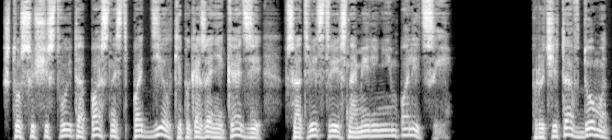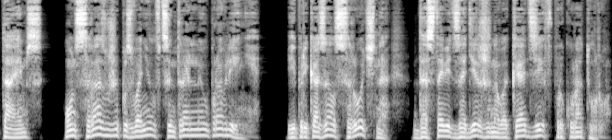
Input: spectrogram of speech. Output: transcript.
что существует опасность подделки показаний Кадзи в соответствии с намерением полиции. Прочитав дома «Таймс», он сразу же позвонил в Центральное управление и приказал срочно доставить задержанного Кадзи в прокуратуру.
